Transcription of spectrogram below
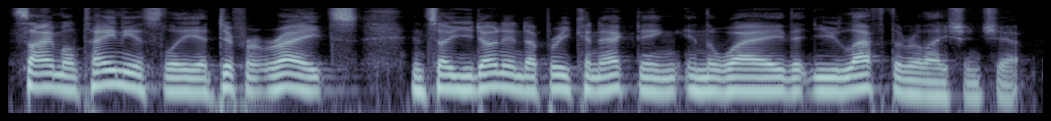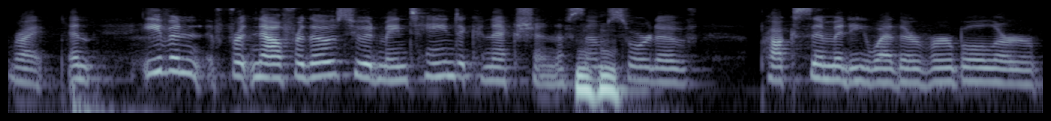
simultaneously at different rates, and so you don't end up reconnecting in the way that you left the relationship. Right, and even for now, for those who had maintained a connection of some mm-hmm. sort of proximity, whether verbal or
